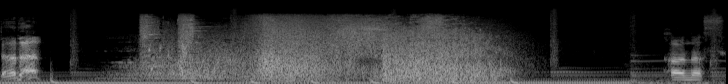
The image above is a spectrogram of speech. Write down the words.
駄だ。話せ。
